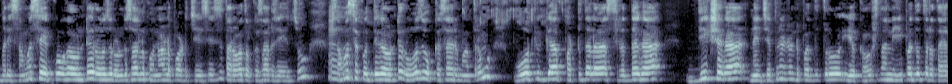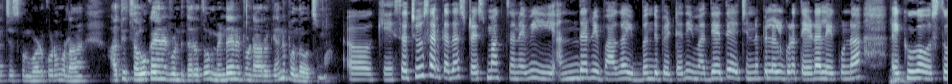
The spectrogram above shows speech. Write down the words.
మరి సమస్య ఎక్కువగా ఉంటే రోజు రెండు సార్లు కొన్నాళ్ళ పాటు చేసేసి తర్వాత ఒక్కసారి చేయొచ్చు. సమస్య కొద్దిగా ఉంటే రోజు ఒక్కసారి మాత్రం ఓపికగా పట్టుదల శ్రద్ధగా దీక్షగా నేను చెప్పినటువంటి పద్ధతిలో ఈ యొక్క ఔషధాన్ని ఈ పద్ధతిలో తయారు చేసుకుని వాడుకోవడం వల్ల అతి చౌకైనటువంటి ధరతో మెండైనటువంటి ఆరోగ్యాన్ని పొందవచ్చుమా? ఓకే. సో చూసారు కదా స్ట్రెస్ మార్క్స్ అనేవి అందరినీ బాగా ఇబ్బంది పెట్టేది. ఈ మధ్య అయితే చిన్నపిల్లలు కూడా తేడా లేకుండా ఎక్కువగా వస్తూ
